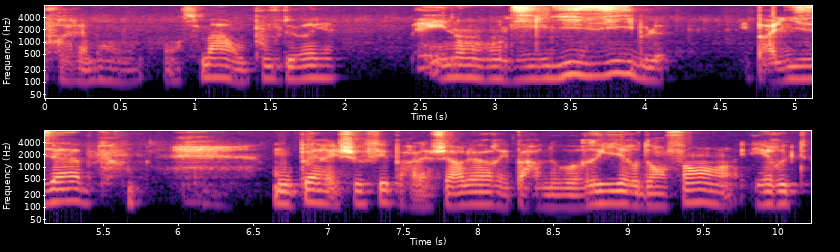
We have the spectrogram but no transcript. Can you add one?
Frère et moi, on, se marre, on pouffe de rire. Mais non, on dit lisible, et pas lisable. Mon père est chauffé par la chaleur et par nos rires d'enfants, éructe.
